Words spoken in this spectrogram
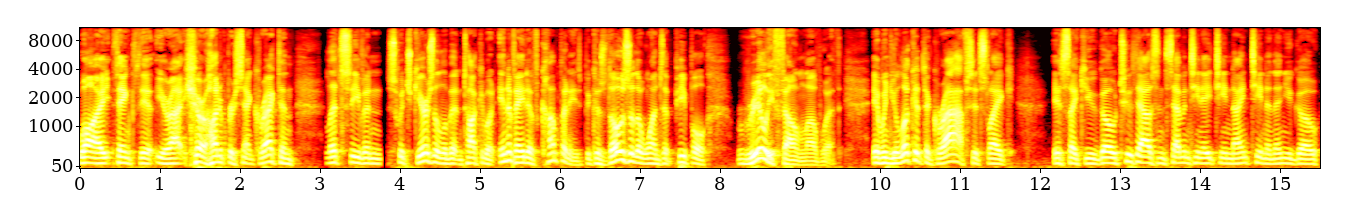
Well i think that you're you're 100% correct and Let's even switch gears a little bit and talk about innovative companies because those are the ones that people really fell in love with. And when you look at the graphs, it's like it's like you go 2017, 18, 19 and then you go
